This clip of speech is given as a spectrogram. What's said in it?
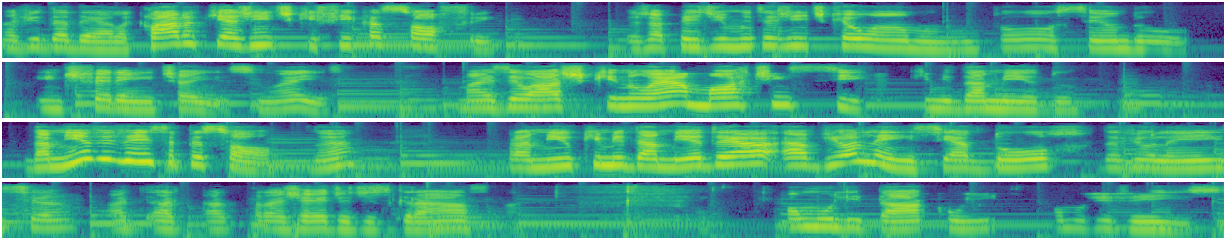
na vida dela. Claro que a gente que fica sofre. Eu já perdi muita gente que eu amo, não estou sendo indiferente a isso, não é isso. Mas eu acho que não é a morte em si que me dá medo. Da minha vivência pessoal, né? Para mim, o que me dá medo é a, a violência, a dor da violência, a, a, a, tragédia, a desgraça. Como lidar com isso, como viver isso.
